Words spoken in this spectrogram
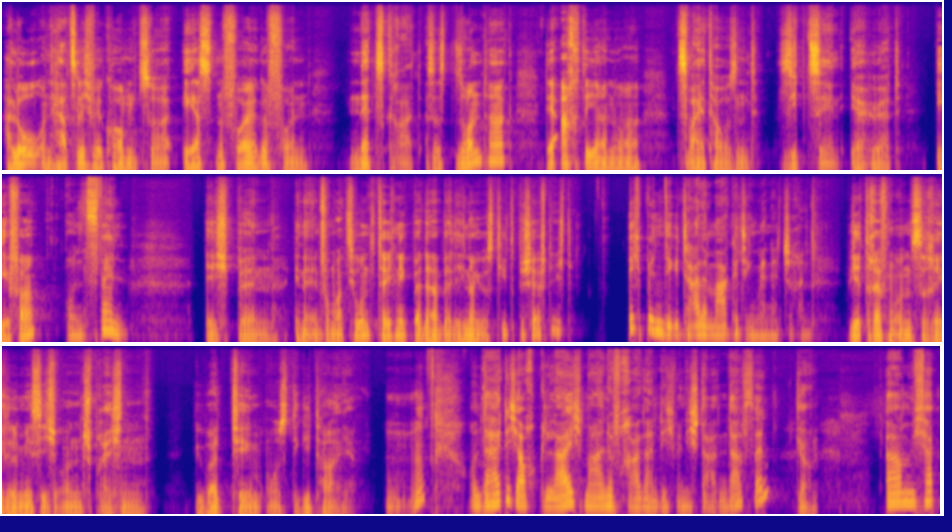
Hallo und herzlich willkommen zur ersten Folge von Netzgrad. Es ist Sonntag, der 8. Januar 2017. Ihr hört Eva und Sven. Ich bin in der Informationstechnik bei der Berliner Justiz beschäftigt. Ich bin digitale Marketingmanagerin. Wir treffen uns regelmäßig und sprechen über Themen aus Digitalien. Mhm. Und da hätte ich auch gleich mal eine Frage an dich, wenn ich starten darf, Sven. Gern. Ähm, ich habe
